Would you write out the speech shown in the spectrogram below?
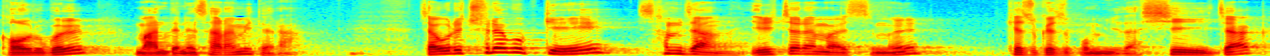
거룩을 만드는 사람이 되라. 자, 우리 출애굽기 3장 1절의 말씀을 계속해서 봅니다. 시작.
